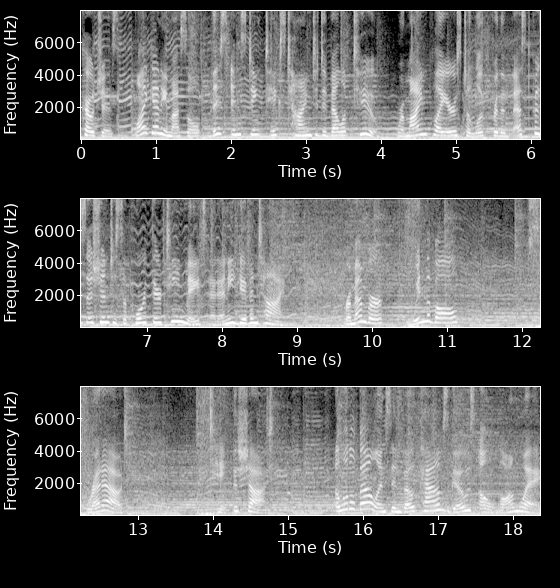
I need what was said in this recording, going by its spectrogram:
Coaches, like any muscle, this instinct takes time to develop too. Remind players to look for the best position to support their teammates at any given time. Remember, win the ball, spread out, take the shot. A little balance in both halves goes a long way.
